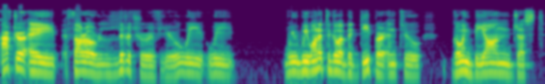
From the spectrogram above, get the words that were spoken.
after a thorough literature review, we we we we wanted to go a bit deeper into going beyond just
